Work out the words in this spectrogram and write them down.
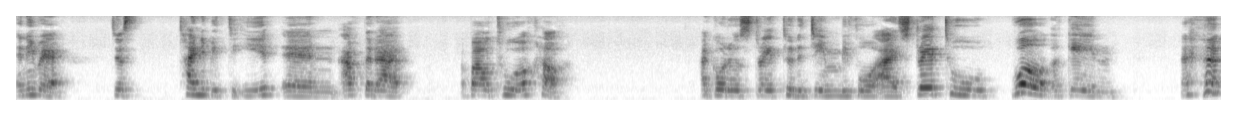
anyway just tiny bit to eat and after that about two o'clock I go to straight to the gym before I straight to work again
